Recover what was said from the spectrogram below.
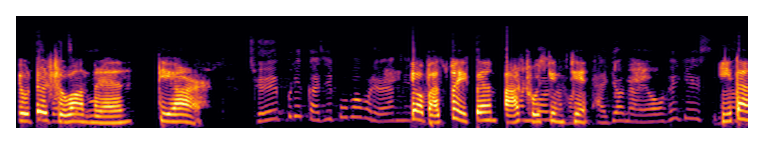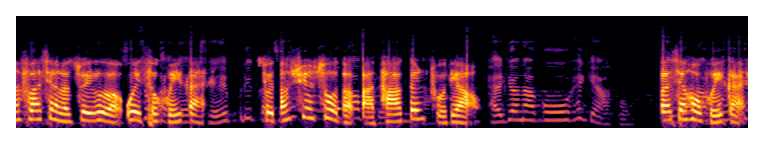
有这指望的人，第二。要把罪根拔除净尽。一旦发现了罪恶，为此悔改，就当迅速的把它根除掉。发现后悔改，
